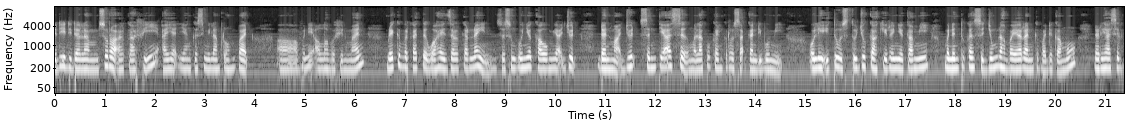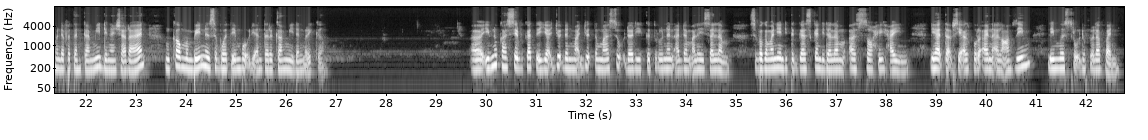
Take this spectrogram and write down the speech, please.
Jadi di dalam surah Al-Kahfi Ayat yang ke-94 uh, apa ni? Allah berfirman mereka berkata wahai Zalkarnain sesungguhnya kaum Ya'jud dan Ma'jud sentiasa melakukan kerosakan di bumi. Oleh itu setujukah kiranya kami menentukan sejumlah bayaran kepada kamu? Dari hasil pendapatan kami dengan syarat engkau membina sebuah tembok di antara kami dan mereka uh, Ibnu Kasir berkata Ya'jud dan Ma'jud termasuk dari keturunan Adam AS sebagaimana yang ditegaskan di dalam As-Sahihain. Lihat tafsir Al-Quran Al-Azim 5-28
